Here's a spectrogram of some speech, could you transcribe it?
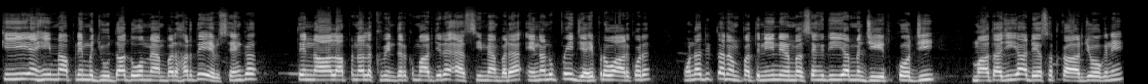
ਕੀ ਅਸੀਂ ਮੈਂ ਆਪਣੇ ਮੌਜੂਦਾ ਦੋ ਮੈਂਬਰ, ਹਰਦੇਵ ਸਿੰਘ ਤੇ ਨਾਲ ਆਪਣਾ ਲਖਵਿੰਦਰ ਕੁਮਾਰ ਜਿਹੜਾ ਐਸਸੀ ਮੈਂਬਰ ਆ, ਇਹਨਾਂ ਨੂੰ ਭੇਜਿਆ ਸੀ ਪਰਿਵਾਰ ਕੋਲ। ਉਹਨਾਂ ਦੀ ਧਰਮ ਪਤਨੀ ਨਿਰਮਲ ਸਿੰਘ ਜੀ ਆ ਮਨਜੀਤ ਕੌਰ ਜੀ ਮਾਤਾ ਜੀ ਸਾਡੇ ਸਤਿਕਾਰਯੋਗ ਨੇ।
